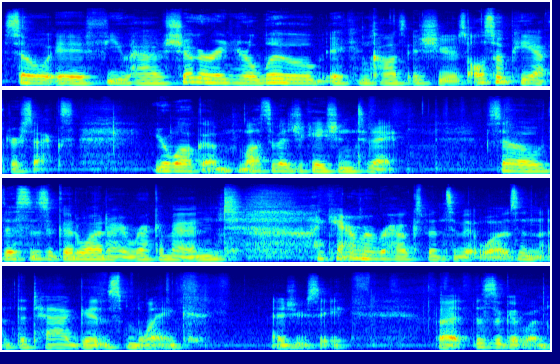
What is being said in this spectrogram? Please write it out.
so if you have sugar in your lube, it can cause issues. Also, pee after sex. You're welcome. Lots of education today. So, this is a good one I recommend. I can't remember how expensive it was, and the tag is blank, as you see. But this is a good one.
